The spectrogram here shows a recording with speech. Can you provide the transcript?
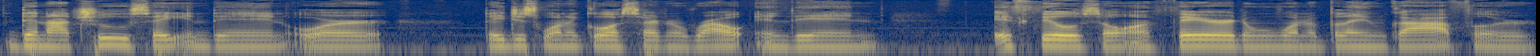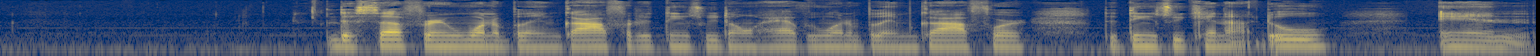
Then I choose Satan then or they just want to go a certain route and then it feels so unfair. Then we want to blame God for the suffering. We want to blame God for the things we don't have. We want to blame God for the things we cannot do. And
